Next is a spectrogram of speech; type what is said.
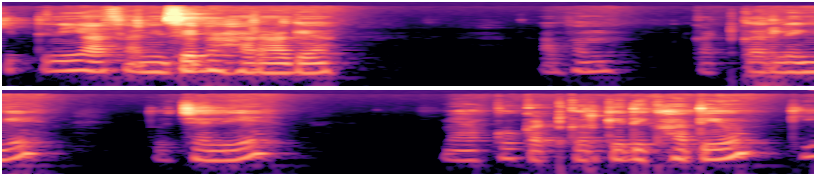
कितनी आसानी से बाहर आ गया। अब हम कट कर लेंगे। तो चलिए, मैं आपको कट करके दिखाती हूँ कि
